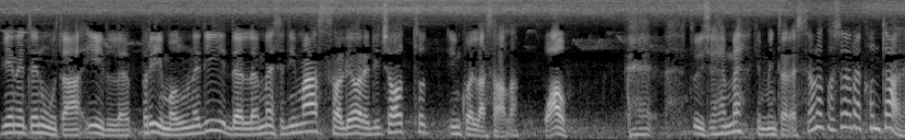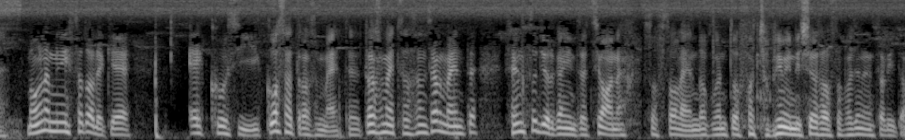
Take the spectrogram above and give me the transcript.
viene tenuta il primo lunedì del mese di marzo alle ore 18 in quella sala. Wow! Eh, tu dici, a me che mi interessa? È una cosa da raccontare. Ma un amministratore che è così, cosa trasmette? Trasmette sostanzialmente senso di organizzazione. Sto salendo, quanto ho fatto prima in discesa lo sto facendo in salita.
